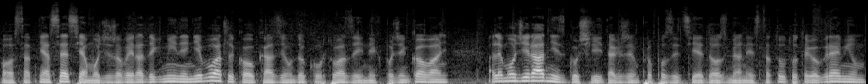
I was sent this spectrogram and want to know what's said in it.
Ostatnia sesja Młodzieżowej Rady Gminy nie była tylko okazją do kurtuazyjnych podziękowań, ale młodzi radni zgłosili także propozycję do zmiany statutu tego gremium.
